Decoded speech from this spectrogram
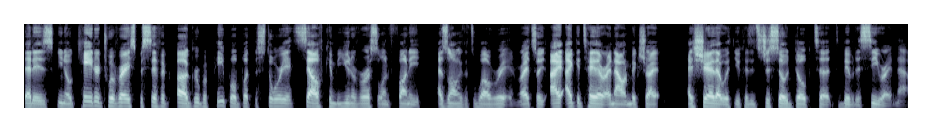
that is you know catered to a very specific uh, group of people but the story itself can be universal and funny as long as it's well written right so i, I can tell you that right now and make sure i, I share that with you because it's just so dope to, to be able to see right now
